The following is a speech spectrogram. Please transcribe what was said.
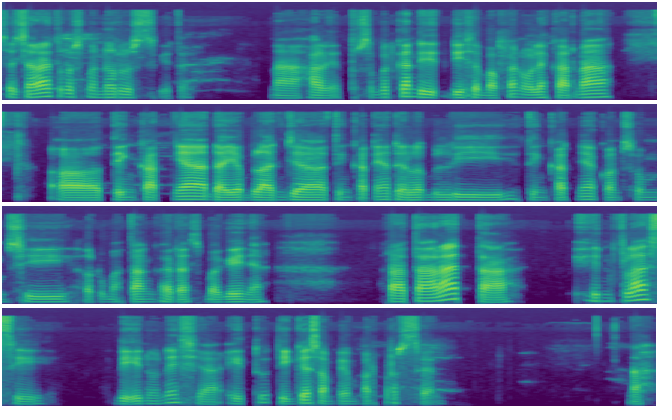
secara terus-menerus gitu. Nah, hal tersebut kan di disebabkan oleh karena, eee, tingkatnya daya belanja, tingkatnya daya beli, tingkatnya konsumsi rumah tangga dan sebagainya. Rata-rata inflasi di Indonesia itu 3 sampai 4%. Nah,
